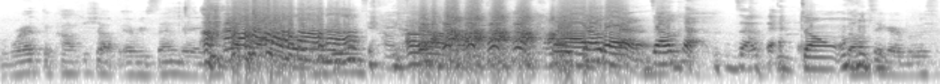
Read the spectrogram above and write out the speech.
we're at the coffee shop every Sunday. Oh. Uh, Don't cut. Don't cut. Don't. Don't take our booth.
